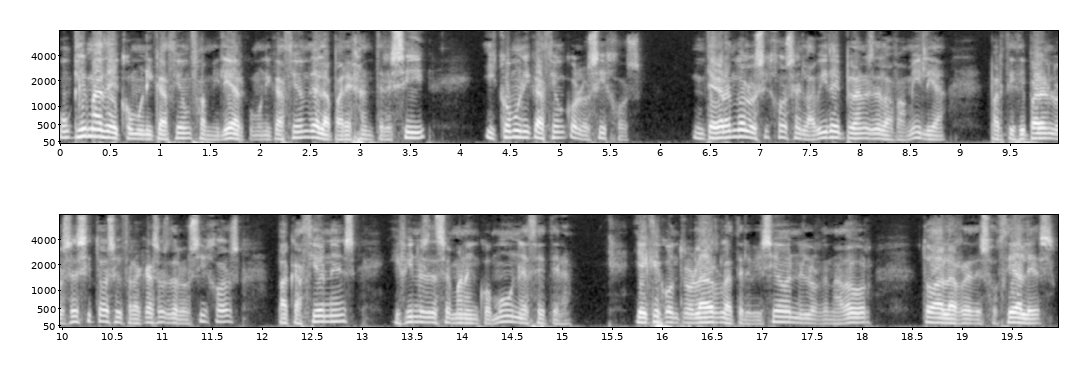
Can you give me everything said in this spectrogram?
Un clima de comunicación familiar, comunicación de la pareja entre sí y comunicación con los hijos, integrando a los hijos en la vida y planes de la familia, participar en los éxitos y fracasos de los hijos, vacaciones y fines de semana en común, etc. Y hay que controlar la televisión, el ordenador, todas las redes sociales.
